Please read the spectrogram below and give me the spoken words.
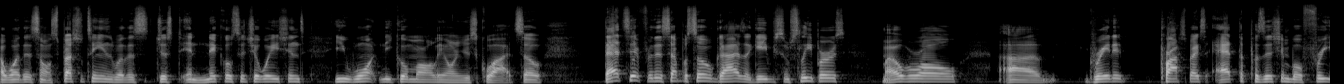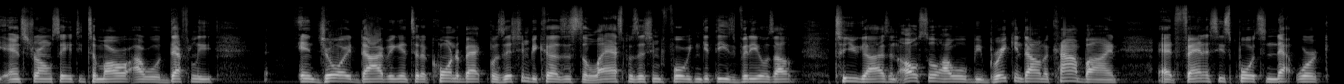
uh, whether it's on special teams, whether it's just in nickel situations, you want Nico Marley on your squad. So that's it for this episode, guys. I gave you some sleepers. My overall uh, graded prospects at the position, both free and strong safety. Tomorrow, I will definitely enjoy diving into the cornerback position because it's the last position before we can get these videos out to you guys. And also, I will be breaking down the combine at Fantasy Sports Network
